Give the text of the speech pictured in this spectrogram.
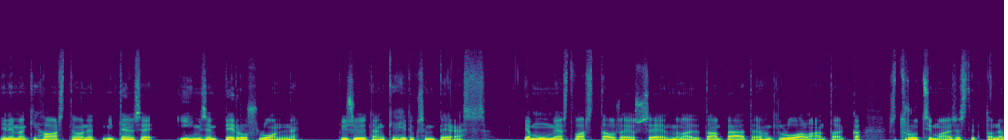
Enemmänkin haaste on, että miten se ihmisen perusluonne pysyy tämän kehityksen perässä. Ja mun mielestä vastaus ei ole se, että me laitetaan päätä johonkin luolaan tai strutsimaisesti tuonne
